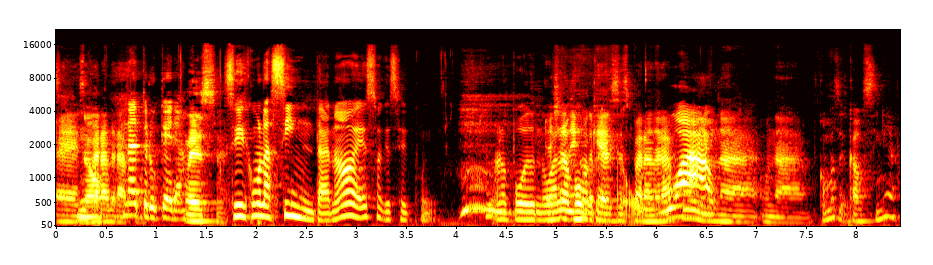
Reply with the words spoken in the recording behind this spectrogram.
Eh, No. Una truquera. Ese. Sí, es como una cinta, ¿no? Eso que se. No lo puedo. No, Ella dijo puedo que creer. es esparadrapo Wow. y una, una... ¿Cómo se Calciña?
